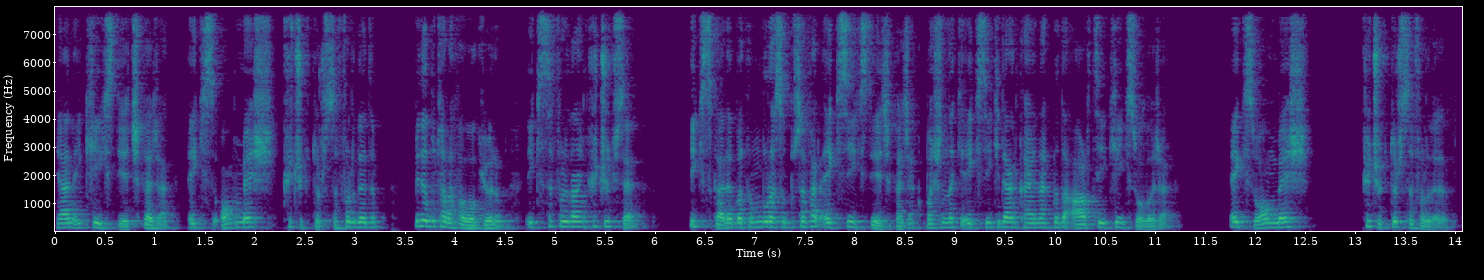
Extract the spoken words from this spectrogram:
Yani 2x diye çıkacak. Eksi 15 küçüktür 0 dedim. Bir de bu tarafa bakıyorum. x sıfırdan küçükse x kare bakın burası bu sefer eksi x diye çıkacak. Başındaki eksi 2'den kaynaklı da artı 2x olacak. Eksi 15 küçüktür 0 dedim.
